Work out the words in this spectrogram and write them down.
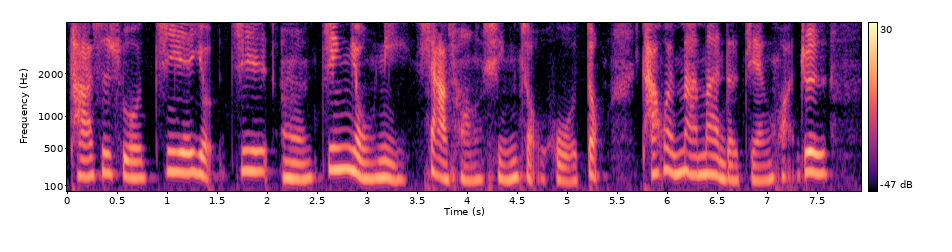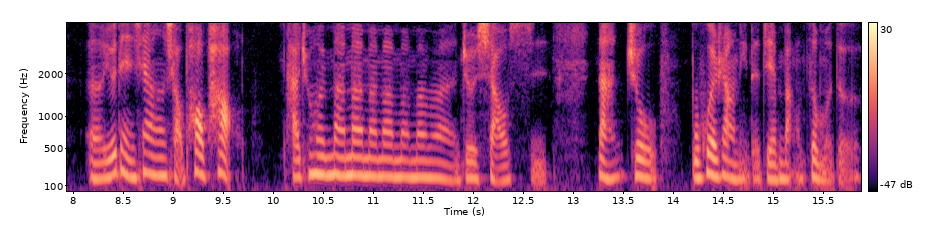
他是说，接有接嗯，经由你下床行走活动，它会慢慢的减缓，就是呃，有点像小泡泡，它就会慢慢慢慢慢慢慢就消失，那就。不会让你的肩膀这么的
